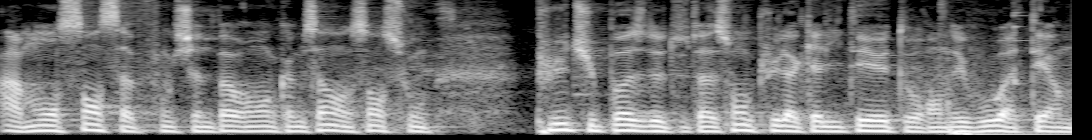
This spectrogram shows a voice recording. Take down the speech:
à mon sens, ça fonctionne pas vraiment comme ça dans le sens où plus tu poses de toute façon, plus la qualité est au rendez-vous à terme.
